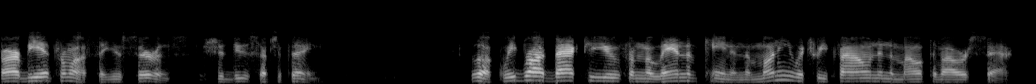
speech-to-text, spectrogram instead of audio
Far be it from us that your servants should do such a thing. Look, we brought back to you from the land of Canaan the money which we found in the mouth of our sacks.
